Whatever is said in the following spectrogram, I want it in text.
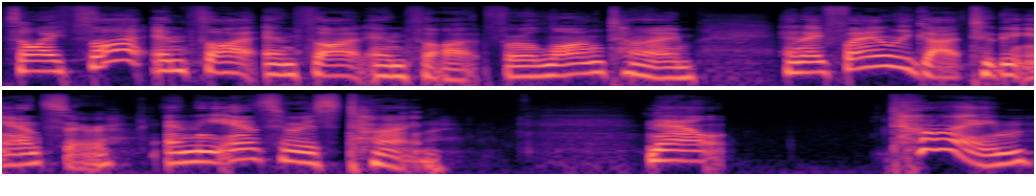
So I thought and thought and thought and thought for a long time, and I finally got to the answer, and the answer is time. Now, time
